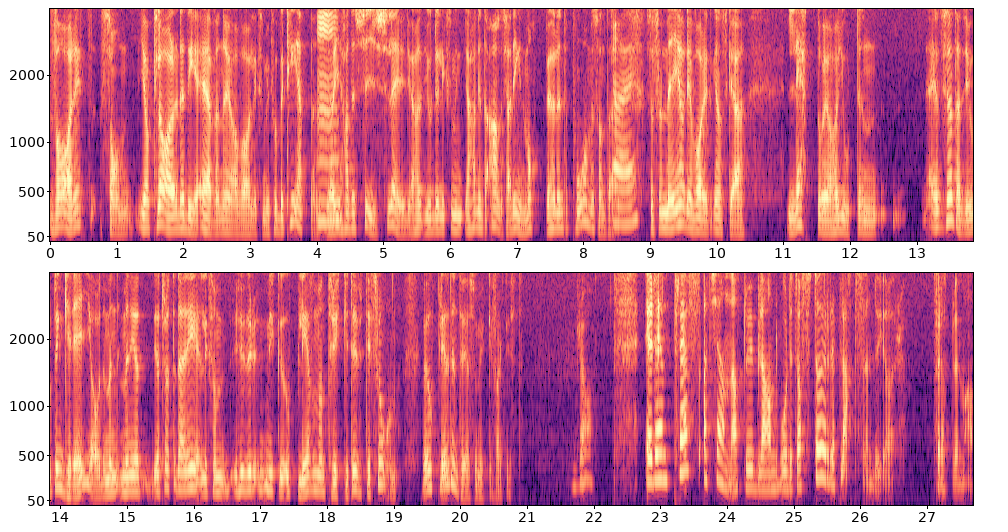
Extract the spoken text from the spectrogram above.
varit sån. Jag klarade det även när jag var liksom i puberteten. Jag hade syslöjd. Jag gjorde liksom, jag hade inte alls, jag hade ingen moppe. Jag höll inte på med sånt där. Nej. Så för mig har det varit ganska lätt och jag har gjort en jag säger inte att jag gjort en grej av det, men, men jag, jag tror att det där är liksom, hur mycket upplever man trycket utifrån? Och jag upplevde inte det så mycket faktiskt. Bra. Är det en press att känna att du ibland borde ta större plats än du gör för att du är man?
